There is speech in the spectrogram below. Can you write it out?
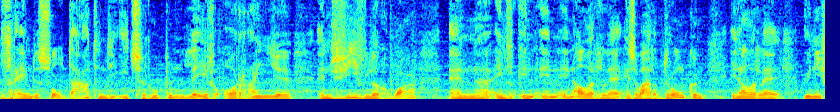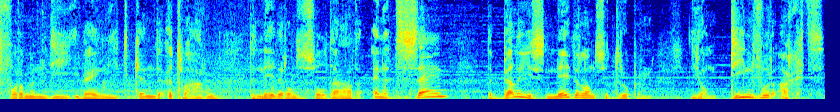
vreemde soldaten die iets roepen, leven oranje en vive le roi. En, in, in, in, in allerlei, en ze waren dronken in allerlei uniformen die wij niet kenden. Het waren de Nederlandse soldaten. En het zijn de Belgisch-Nederlandse troepen die om tien voor acht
